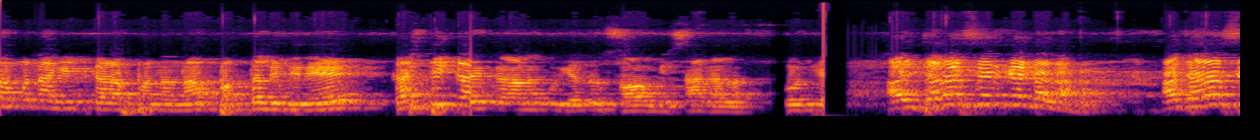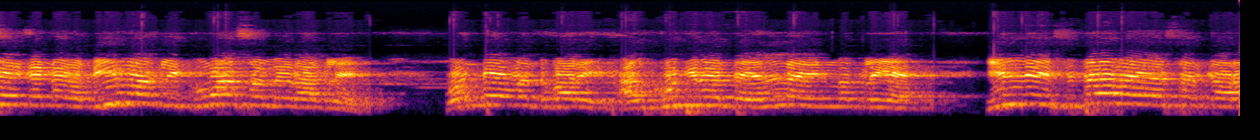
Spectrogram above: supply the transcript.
ತಮ್ಮನಾಗಿ ಇಟ್ಕೊಳ್ಳಪ್ಪ ನನ್ನ ಪಕ್ಕದಲ್ಲಿದ್ದೀನಿ. ಕಷ್ಟಿ ಕಾರಣಕ್ಕೂ ಎಲ್ಲೂ ಸಾವು ಮಿಸ್ ಆಗಲ್ಲ ಓಕೆ ಅಲ್ಲಿ ಜನ ಸೇರ್ಕೊಂಡಲ್ಲ. ಆ ಜನ ಸೇರ್ಕೊಂಡಾಗ ನೀವಾಗ್ಲಿ ಕುಮಾರಸ್ವಾಮಿ ಆಗ್ಲಿ, ಒಂದೇ ಒಂದು ಬಾರಿ ಅಲ್ಲಿ ಕೂತಿರುವಂತ ಎಲ್ಲ ಹೆಣ್ಮಕ್ಳಿಗೆ, ಇಲ್ಲಿ ಸಿದ್ದರಾಮಯ್ಯ ಸರ್ಕಾರ,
